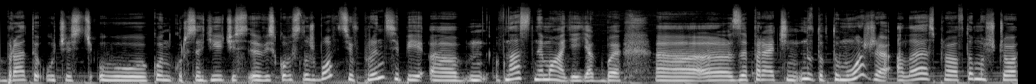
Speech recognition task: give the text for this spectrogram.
брати участь у конкурсах діючі с- військовослужбовці, в принципі, в нас немає якби заперечень. Ну тобто може, але справа в тому, що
